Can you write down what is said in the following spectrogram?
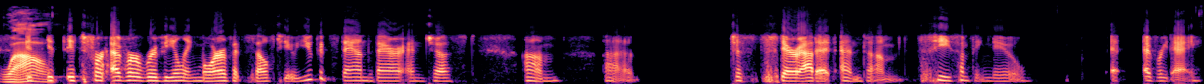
It- Wow. It, it's forever revealing more of itself to you. You could stand there and just, um, uh, just stare at it and um, see something new every day.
